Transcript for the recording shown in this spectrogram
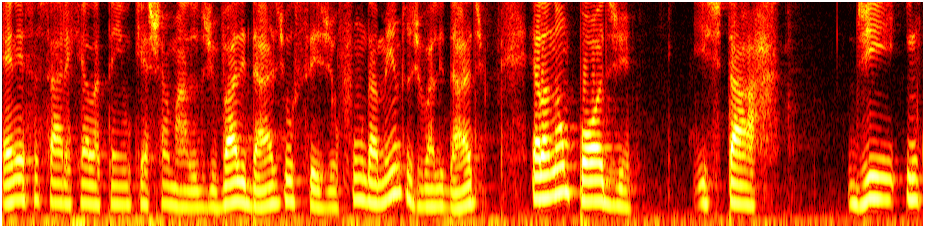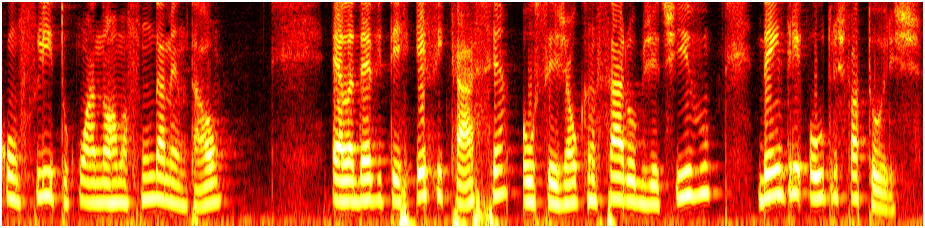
é necessário que ela tenha o que é chamado de validade, ou seja, o fundamento de validade. Ela não pode estar de, em conflito com a norma fundamental ela deve ter eficácia, ou seja, alcançar o objetivo, dentre outros fatores.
